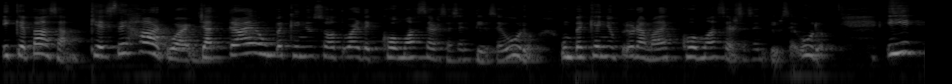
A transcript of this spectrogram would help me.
¿Y qué pasa? Que este hardware ya trae un pequeño software de cómo hacerse sentir seguro, un pequeño programa de cómo hacerse sentir seguro. Y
